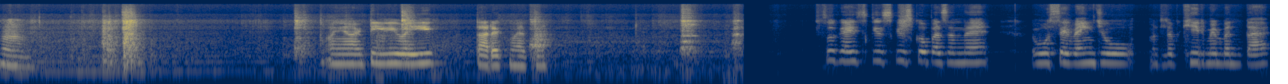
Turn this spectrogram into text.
हम्म। और यहाँ टीवी वही तारक मेहता। सो गाइस किस किस को पसंद है? वो सेवई जो मतलब खीर में बनता है,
